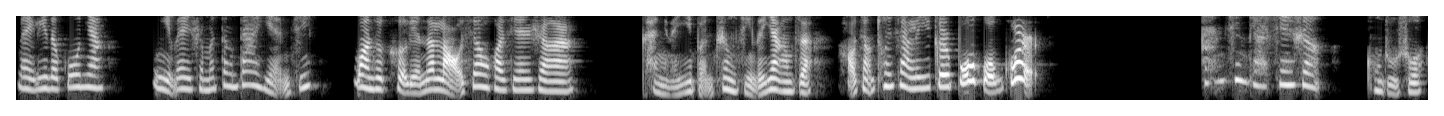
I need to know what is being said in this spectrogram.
美丽的姑娘，你为什么瞪大眼睛望着可怜的老笑话先生啊？看你那一本正经的样子，好像吞下了一根拨火棍儿。”安静点，先生。”公主说：“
